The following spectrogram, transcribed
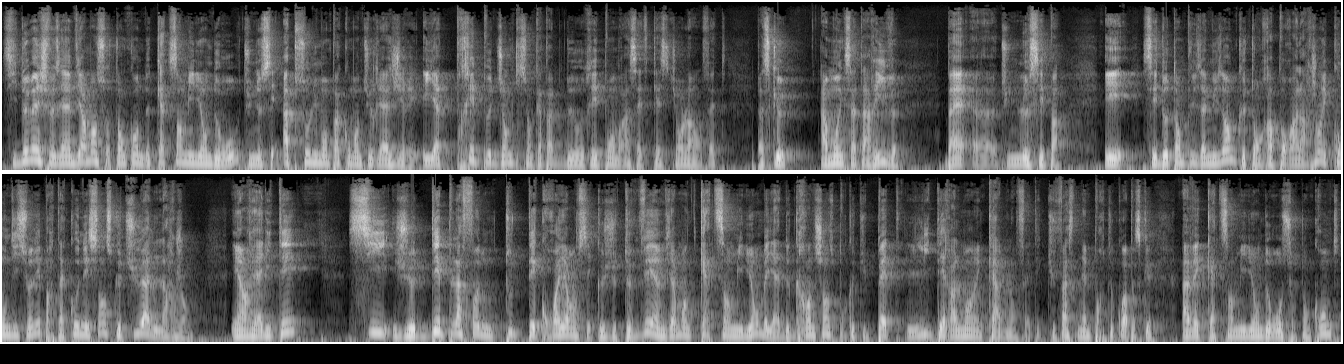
Si demain je faisais un virement sur ton compte de 400 millions d'euros, tu ne sais absolument pas comment tu réagirais. Et il y a très peu de gens qui sont capables de répondre à cette question-là en fait. Parce que, à moins que ça t'arrive, ben, euh, tu ne le sais pas. Et c'est d'autant plus amusant que ton rapport à l'argent est conditionné par ta connaissance que tu as de l'argent. Et en réalité, si je déplafonne toutes tes croyances et que je te fais un virement de 400 millions, ben, il y a de grandes chances pour que tu pètes littéralement un câble en fait et que tu fasses n'importe quoi. Parce que avec 400 millions d'euros sur ton compte,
